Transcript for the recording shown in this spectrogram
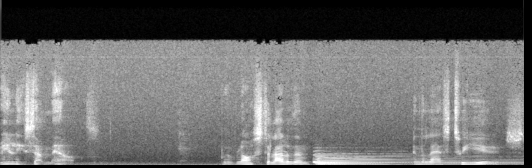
Really something else. We've lost a lot of them in the last two years.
